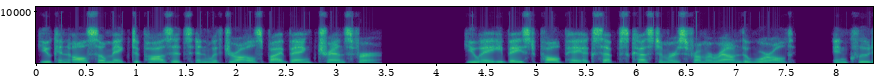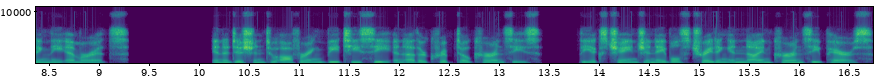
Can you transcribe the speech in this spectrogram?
You can also make deposits and withdrawals by bank transfer. UAE-based PalPay accepts customers from around the world, including the Emirates. In addition to offering BTC and other cryptocurrencies, the exchange enables trading in nine currency pairs.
